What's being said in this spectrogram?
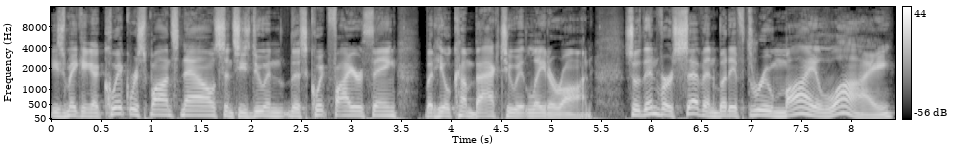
He's making a quick response now since he's doing this quick fire thing, but he'll come back to it later on. So then, verse seven. But if through my lie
